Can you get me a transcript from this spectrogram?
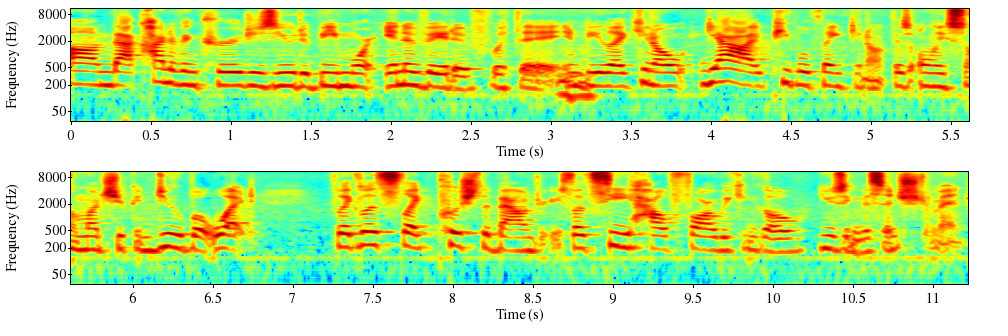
um, that kind of encourages you to be more innovative with it and be like, you know, yeah, people think you know there's only so much you can do, but what, like let's like push the boundaries. Let's see how far we can go using this instrument.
